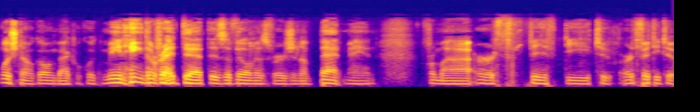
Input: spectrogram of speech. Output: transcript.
which no, going back real quick, meaning the Red Death is a villainous version of Batman from uh, Earth 52. Earth 52.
